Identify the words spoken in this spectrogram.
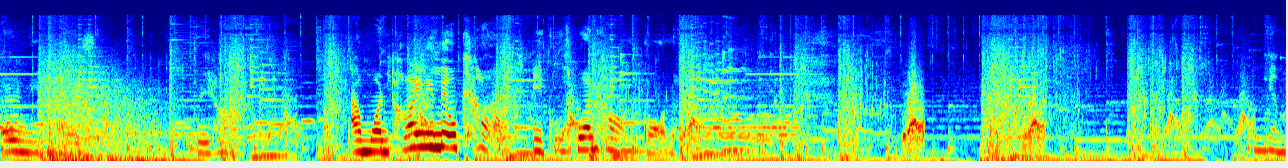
only has three hearts. And one tiny little cut equals one heart gone. Yum.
